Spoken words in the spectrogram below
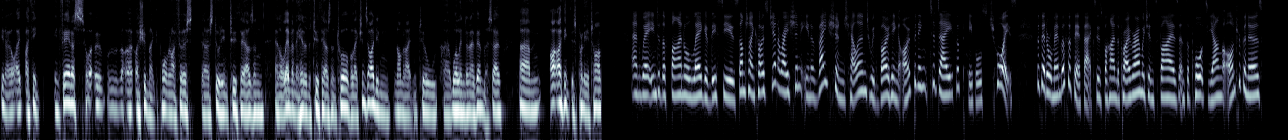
you know, I, I think in fairness, uh, uh, I should make the point when I first uh, stood in 2011 ahead of the 2012 elections, I didn't nominate until uh, well into November. So um, I, I think there's plenty of time. And we're into the final leg of this year's Sunshine Coast Generation Innovation Challenge with voting opening today for People's Choice. The federal member for Fairfax is behind the program, which inspires and supports young entrepreneurs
